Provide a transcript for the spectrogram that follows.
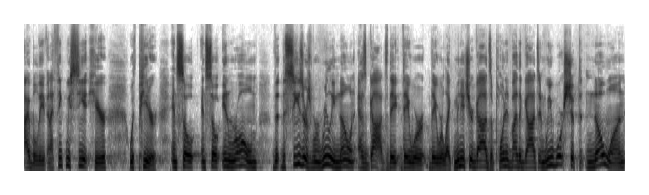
I believe, and I think we see it here with Peter. And so, and so in Rome, the, the Caesars were really known as gods. They, they, were, they were like miniature gods appointed by the gods, and we worshiped no one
